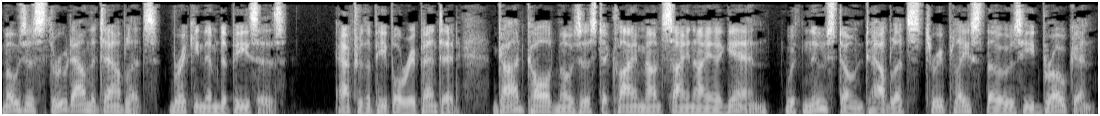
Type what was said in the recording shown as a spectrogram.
Moses threw down the tablets, breaking them to pieces. After the people repented, God called Moses to climb Mount Sinai again, with new stone tablets to replace those he'd broken.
